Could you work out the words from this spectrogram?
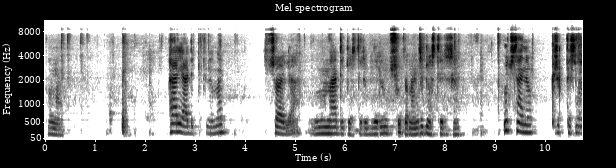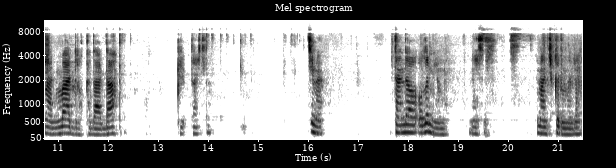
Tamam. Her yerdeki planı şöyle. Bunu nerede gösterebilirim? Şurada bence gösteririm. 3 tane kırık taşım var mı? Vardır o kadar da. Kırık taşlı. Mi? Bir tane daha olamıyor mu? Neyse. Hemen çıkar onları.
